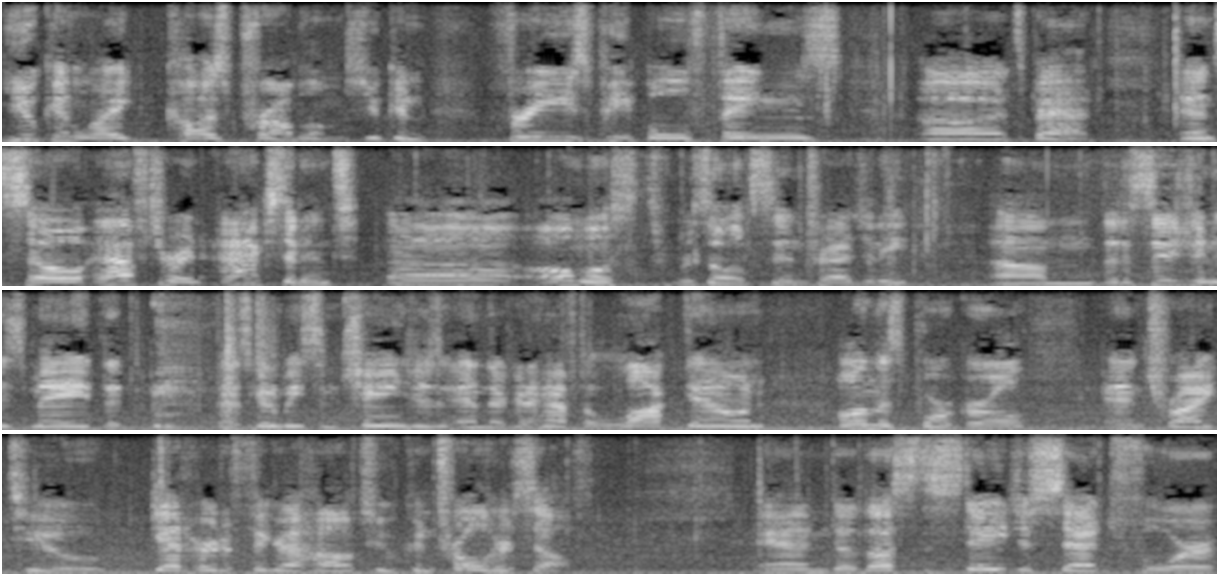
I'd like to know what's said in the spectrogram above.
you can like cause problems. You can freeze people, things. Uh, it's bad. And so, after an accident uh, almost results in tragedy, um, the decision is made that there's going to be some changes, and they're going to have to lock down on this poor girl and try to get her to figure out how to control herself. And uh, thus, the stage is set for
